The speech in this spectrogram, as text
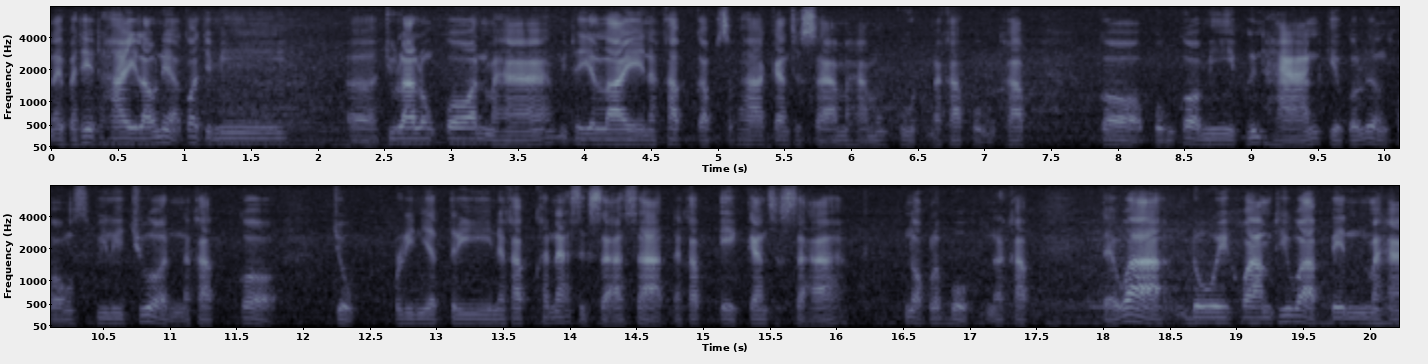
ในประเทศไทยเราเนี่ยก็จะมีจุฬาลงกรณ์มหาวิทยาลัยนะครับกับสภาการศึกษามหามงกุฎนะครับผมครับก็ผมก็มีพื้นฐานเกี่ยวกับเรื่องของสปิริตชวลนะครับก็จบปริญญาตรีนะครับคณะศึกษาศาสตร์นะครับเอกการศึกษา นอกระบบนะครับ แต่ว่าโดยความที่ว่าเป็นมหา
